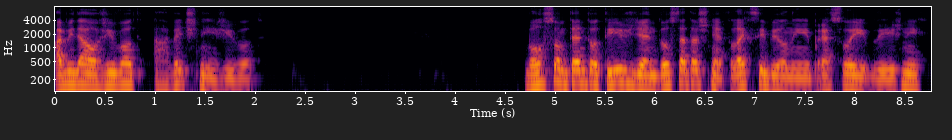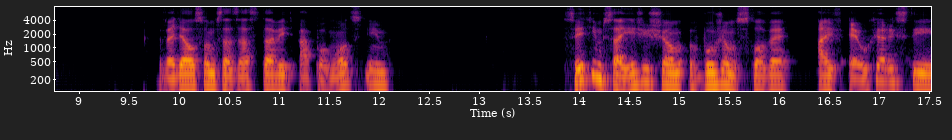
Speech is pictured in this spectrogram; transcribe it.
aby dal život a väčší život. Bol som tento týždeň dostatočne flexibilný pre svojich blížnych? Vedel som sa zastaviť a pomôcť im? Cítim sa Ježišom v Božom slove aj v Eucharistii?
